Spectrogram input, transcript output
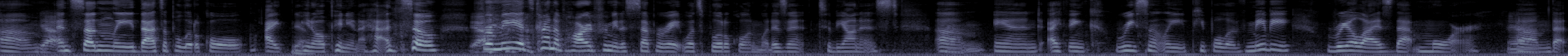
um, Yeah. and suddenly that's a political i Yeah. you know opinion i had so Yeah. for me it's kind of hard for me to separate what's political and what isn't to be honest um, and i think recently people have maybe realized that more Yeah. um, that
